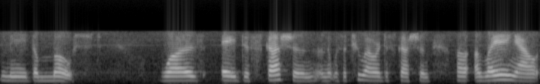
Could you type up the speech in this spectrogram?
me the most was a discussion, and it was a two-hour discussion, uh, a laying out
